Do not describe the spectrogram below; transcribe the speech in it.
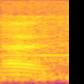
嗯。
